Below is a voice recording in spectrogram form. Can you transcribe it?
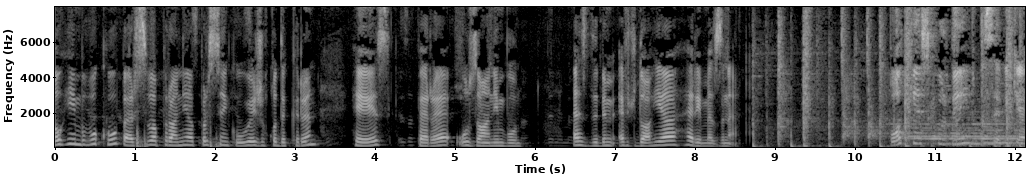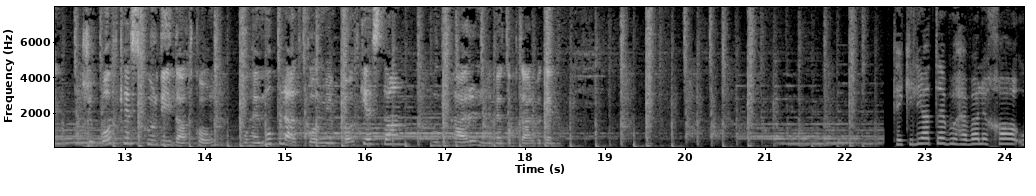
Ew hîn bûbû ku bersiva piraniya pirsên ku wê ji xwe dikirin hêz, pere û zanîn bûn. Ez dibim ev cudahiya herî mezin e. Podcast Kurdî qise dike ji podcastkurdî dot com û hemû platformên podcastan hûn dikarin li me guhdar bikin. Tekîliya te bi hevalê xwe û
